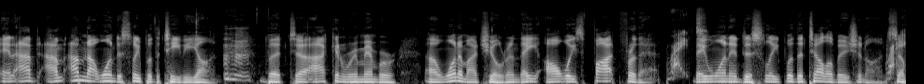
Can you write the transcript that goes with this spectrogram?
And i am I'm, I'm not one to sleep with the TV on, mm-hmm. but uh, I can remember uh, one of my children, they always fought for that. Right. They wanted to sleep with the television on. Right. So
